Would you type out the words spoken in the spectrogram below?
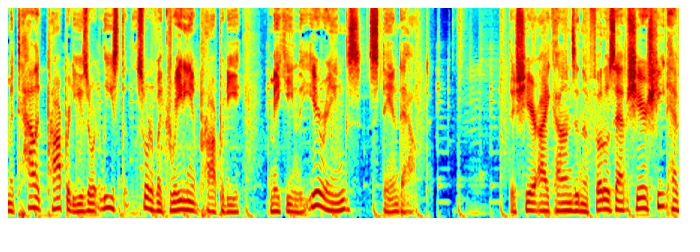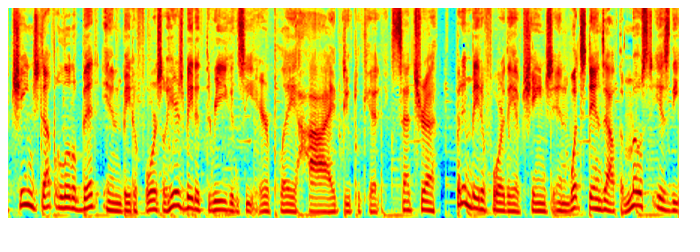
metallic properties, or at least sort of a gradient property, making the earrings stand out. The share icons in the Photos app share sheet have changed up a little bit in beta 4. So here's beta 3, you can see AirPlay, hide, duplicate, etc. But in beta 4 they have changed and what stands out the most is the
